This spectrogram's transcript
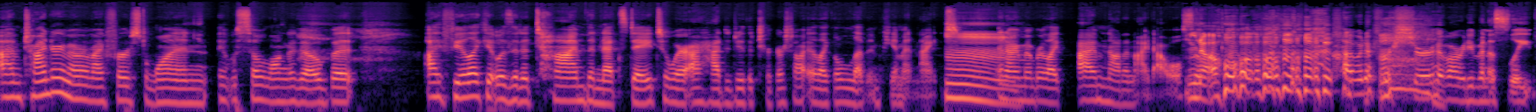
I'm trying to remember my first one. It was so long ago, but I feel like it was at a time the next day to where I had to do the trigger shot at like 11 p.m. at night. And I remember like, I'm not a night owl. So Mm. No. like, I, would, I would have for sure have already been asleep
